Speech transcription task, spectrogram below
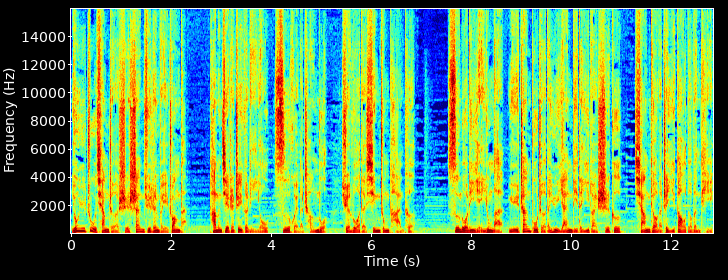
由于筑墙者是山巨人伪装的，他们借着这个理由撕毁了承诺，却落得心中忐忑。斯诺里引用了女占卜者的预言里的一段诗歌，强调了这一道德问题：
